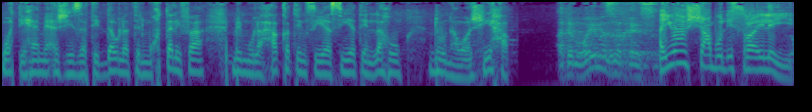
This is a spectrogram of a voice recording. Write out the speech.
واتهام أجهزة الدولة المختلفة بملاحقة سياسية له دون وجه حق. أيها الشعب الإسرائيلي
